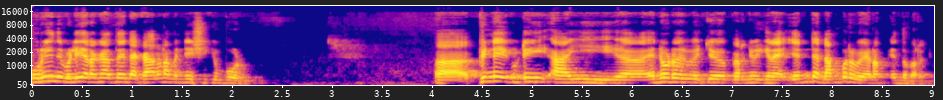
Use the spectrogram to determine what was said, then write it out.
മുറിയിൽ നിന്ന് വെളിയിറങ്ങാത്തതിന്റെ കാരണം അന്വേഷിക്കുമ്പോൾ പിന്നെ ഈ കുട്ടി ഈ എന്നോട് പറഞ്ഞു ഇങ്ങനെ എന്റെ നമ്പർ വേണം എന്ന് പറഞ്ഞു.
